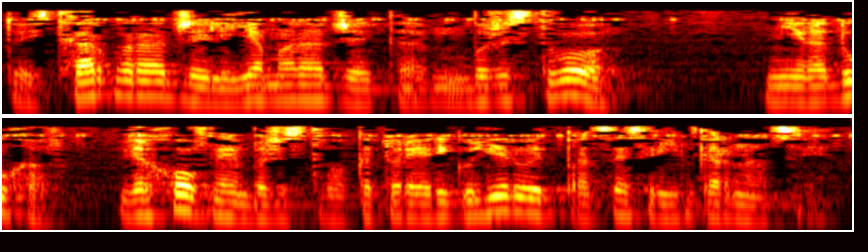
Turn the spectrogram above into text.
То есть Дхармараджа или Ямараджа – это божество мира духов, верховное божество, которое регулирует процесс реинкарнации –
